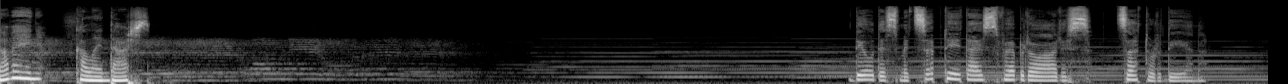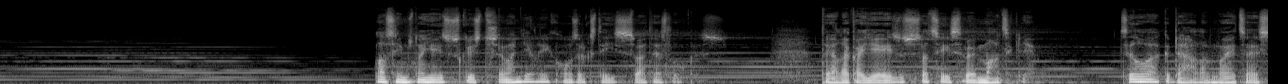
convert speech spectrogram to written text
Gavēņa kalendārs. Divdesmit septītais februāris, ceturtdiena. Lasījums no Jēzus Kristus evanģēlīja, ko uzrakstījis Svētais Lūkas. Tajā laikā Jēzus sacīja saviem mācekļiem: Cilvēka dēlam vajadzēs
